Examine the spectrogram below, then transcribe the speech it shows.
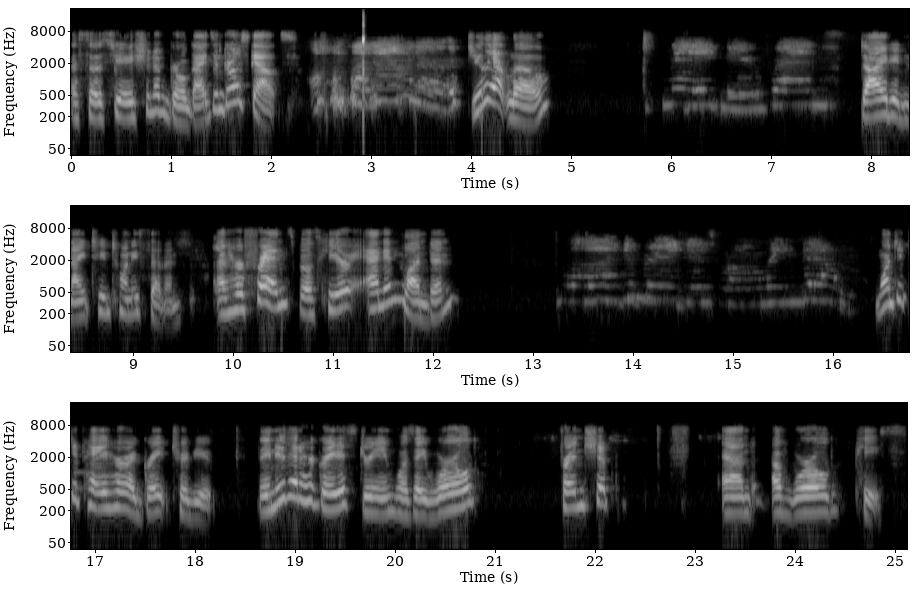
Association of Girl Guides and Girl Scouts. Juliette Low Make new friends. Died in 1927, and her friends, both here and in London, wanted to pay her a great tribute. They knew that her greatest dream was a world friendship and of world peace,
